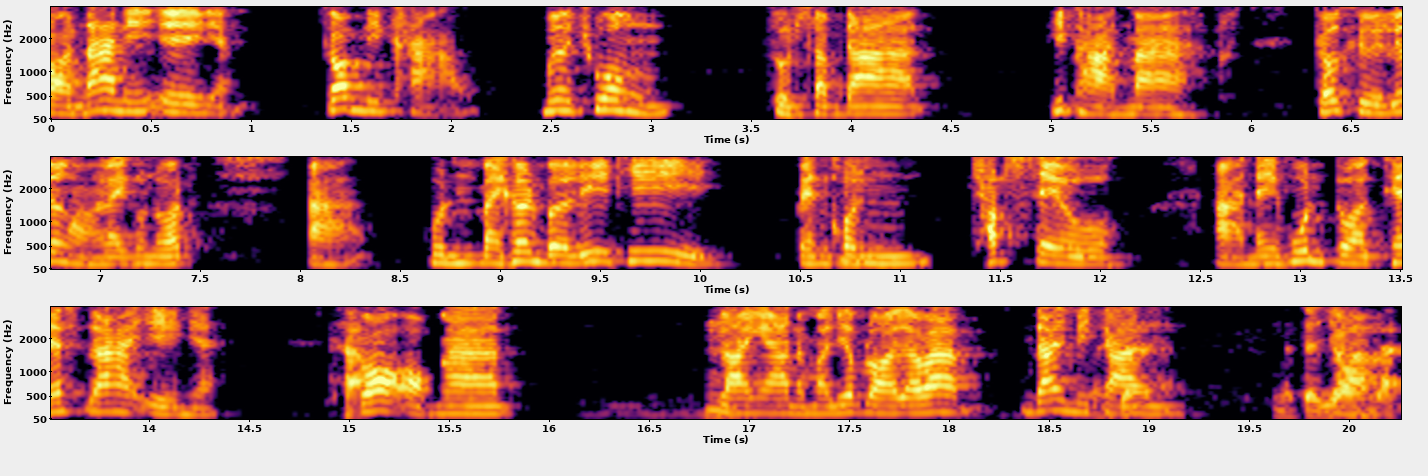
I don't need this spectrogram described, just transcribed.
ก่อนหน้านี้เองเนี่ยก็มีข่าวเมื่อช่วงสุดสัปดาห์ที่ผ่านมา ก็คือเรื่องของอะไรคุณโอ๊ตคุณไมเคิลเบอร์รี่ที่เป็นคน short sell ในหุ้นตัวเทสลาเองเนี่ย ก็ออกมารายงานออกมาเรียบร้อยแล้วว่า ได้มีการมันจะยอมแล้ว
